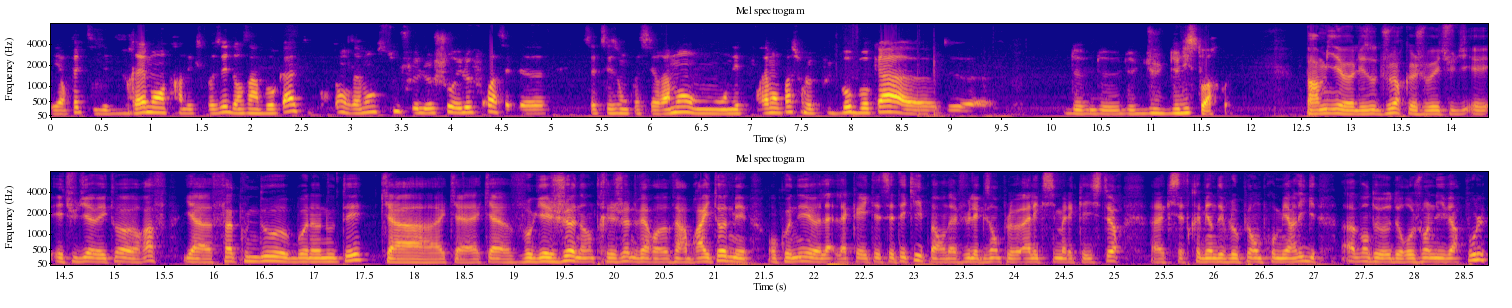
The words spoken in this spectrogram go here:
Et en fait, il est vraiment en train d'exploser dans un Boca qui pourtant vraiment souffle le chaud et le froid cette, euh, cette saison. C'est vraiment, on n'est vraiment pas sur le plus beau Boca euh, de, de, de, de, l'histoire. Parmi euh, les autres joueurs que je veux étudier, avec toi, euh, Raph, il y a Facundo Buonanotte qui a, qui a, vogué jeune, hein, très jeune vers, euh, vers Brighton, mais on connaît la, qualité de cette équipe. Hein. On a vu l'exemple Alexis McAllister qui s'est très bien développé en Première Ligue avant de, rejoindre Liverpool.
